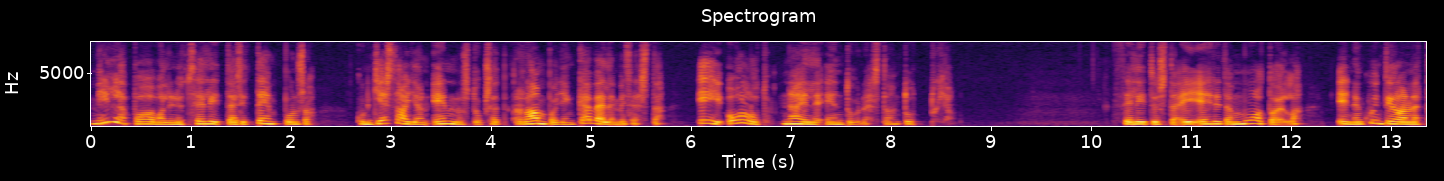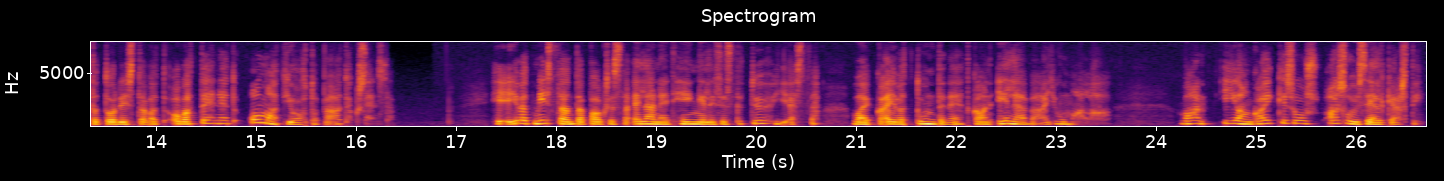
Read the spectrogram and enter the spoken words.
Millä Paavali nyt selittäisi temppunsa, kun Jesajan ennustukset rampojen kävelemisestä ei ollut näille entuudestaan tuttuja? Selitystä ei ehditä muotoilla ennen kuin tilannetta todistavat ovat tehneet omat johtopäätöksensä. He eivät missään tapauksessa eläneet hengellisestä tyhjiössä, vaikka eivät tunteneetkaan elävää Jumalaa, vaan iankaikkisuus asui selkeästi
